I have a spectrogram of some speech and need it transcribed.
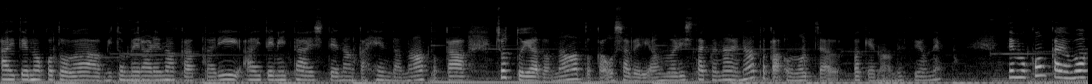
相手のことが認められなかったり相手に対してなんか変だなとかちょっと嫌だなとかおしゃべりあんまりしたくないなとか思っちゃうわけなんですよね。でも今回は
